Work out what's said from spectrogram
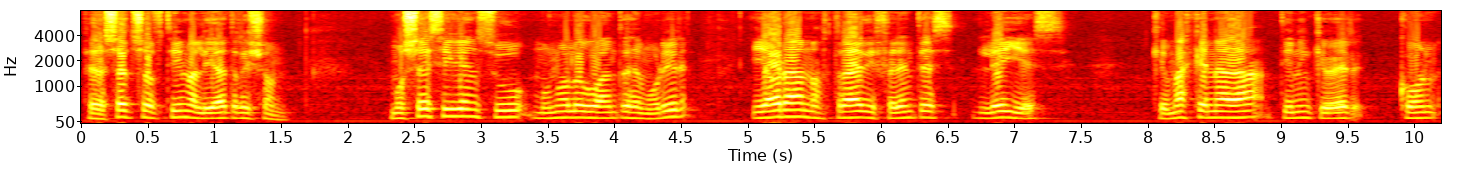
Perashat Shoftim Aliyat Rishon. Moshe sigue en su monólogo antes de morir y ahora nos trae diferentes leyes que más que nada tienen que ver con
